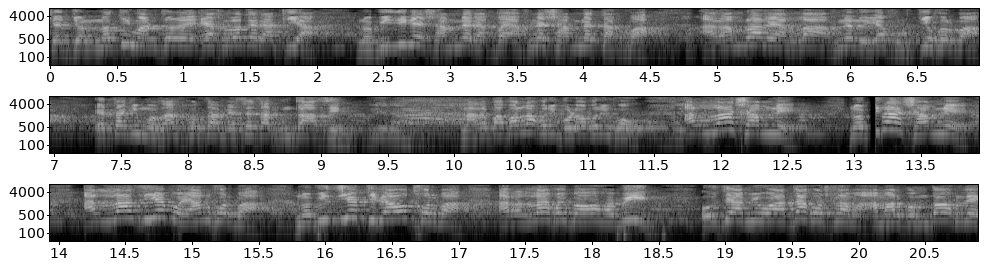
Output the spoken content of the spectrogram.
যে জন্নতি মানুষের একলগে রাখিয়া নবীজিরে সামনে রাখবা আপনি সামনে থাকবা আর আমরা রে আল্লাহ আপনি লইয়া ফুর্তি করবা এটা কি মজার কথা মেসেজ আর কোনটা আছেন না। রে বাবাল্লা করি বড় করি হোক আল্লাহ সামনে নবীরা সামনে আল্লাহ যিয়ে বয়ান করবা নবী যিয়ে তিলাওত করবা আর আল্লাহ কইবা ও হাবিব ওই যে আমি ওয়াদা করছিলাম আমার গন্ধ হলে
